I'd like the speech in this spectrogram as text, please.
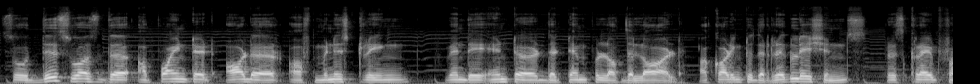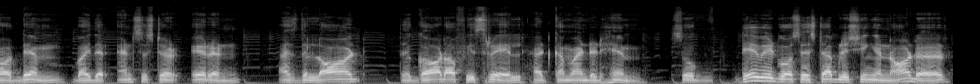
So this was the appointed order of ministering when they entered the temple of the Lord, according to the regulations prescribed for them by their ancestor Aaron, as the Lord, the God of Israel, had commanded him. So David was establishing an order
